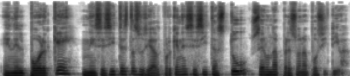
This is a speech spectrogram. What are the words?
en el por qué necesita esta sociedad, por qué necesitas tú ser una persona positiva.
